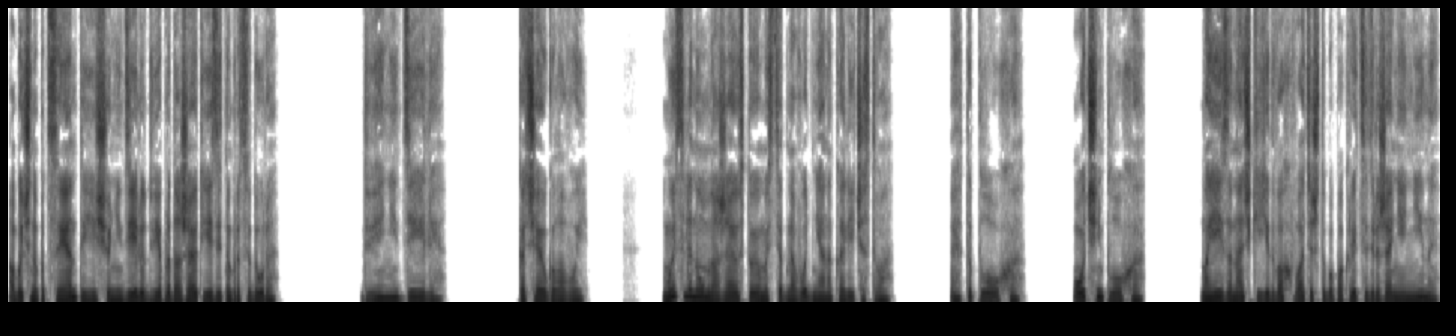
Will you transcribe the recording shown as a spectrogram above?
Обычно пациенты еще неделю-две продолжают ездить на процедуры. Две недели. Качаю головой. Мысленно умножаю стоимость одного дня на количество. Это плохо. Очень плохо. Моей заначки едва хватит, чтобы покрыть содержание Нины,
